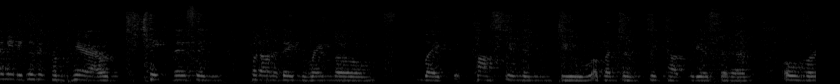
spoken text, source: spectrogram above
I mean, it doesn't compare. I would take this and put on a big rainbow like costume and do a bunch of TikTok videos for them over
